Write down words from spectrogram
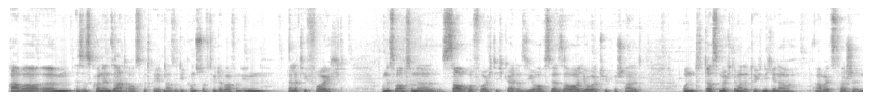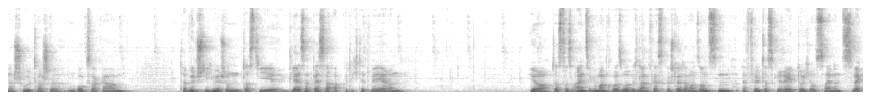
Aber ähm, es ist Kondensat ausgetreten, also die Kunststofftüte war von innen relativ feucht und es war auch so eine saure Feuchtigkeit, also sie roch sehr sauer, Joghurt-typisch halt. Und das möchte man natürlich nicht in der Arbeitstasche, in der Schultasche, im Rucksack haben. Da wünschte ich mir schon, dass die Gläser besser abgedichtet wären. Ja, das ist das einzige Manko, was wir bislang festgestellt haben. Ansonsten erfüllt das Gerät durchaus seinen Zweck.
